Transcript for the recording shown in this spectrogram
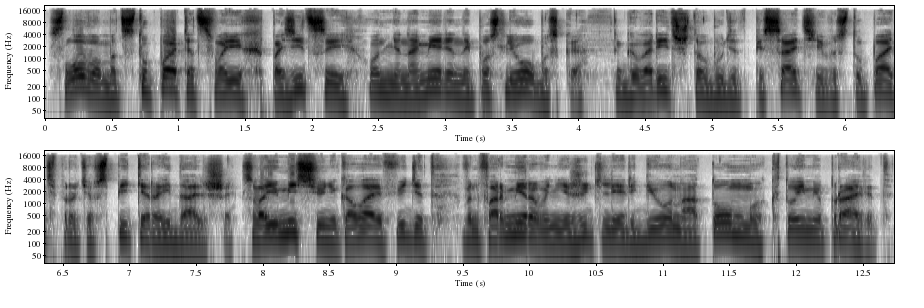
Словом, отступать от своих позиций он не намерен и после обыска. Говорит, что будет писать и выступать против спикера и дальше. Свою миссию Николаев видит в информировании жителей региона о том, кто ими правит.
